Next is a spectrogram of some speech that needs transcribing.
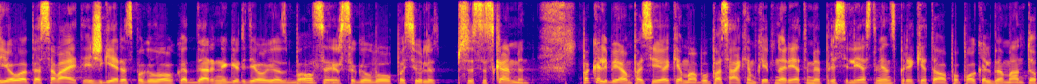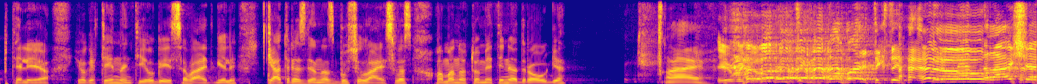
jau apie savaitę. Išgėręs pagalvojau, kad dar negirdėjau jos balsą ir sugalvojau pasiūlyti susiskambinti. Pakalbėjom, pasijuokėm, abu pasakėm, kaip norėtume prisiliesti viens prie kito, o po pokalbio man toptelėjo, jog ateinant ilgai savaitgalį, keturias dienas būsiu laisvas, o mano tuometinė draugė Ai. Here we go. Dabar tik tai. Rašė,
